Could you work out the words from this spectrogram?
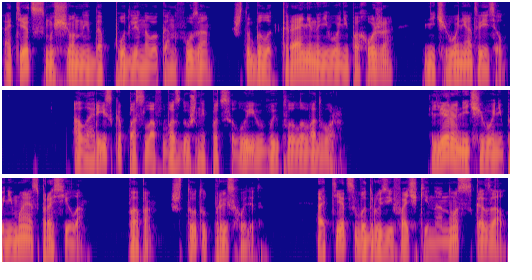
Отец, смущенный до подлинного конфуза, что было крайне на него не похоже, ничего не ответил а Лариска, послав воздушный поцелуй, выплыла во двор. Лера, ничего не понимая, спросила: "Папа, что тут происходит?" Отец, водрузив очки на нос, сказал:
